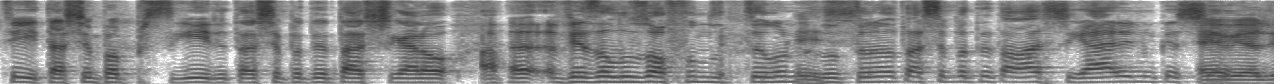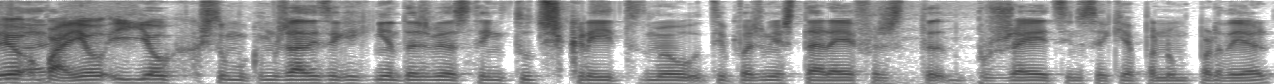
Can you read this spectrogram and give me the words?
Sim, estás sempre a perseguir, estás sempre a tentar chegar ao. A, a vês a luz ao fundo do túnel, do túnel, estás sempre a tentar lá chegar e nunca chegas. É mesmo, eu, é? pá, eu, e eu que costumo, como já disse aqui 500 vezes, tenho tudo escrito, do meu, tipo as minhas tarefas de projetos e não sei o que, para não me perder.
